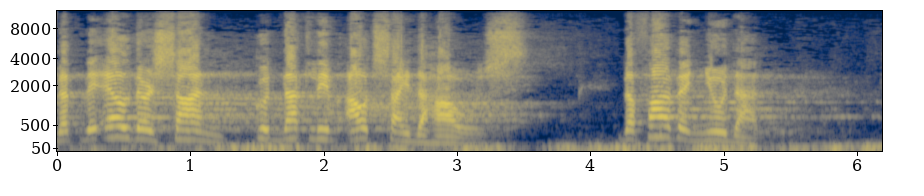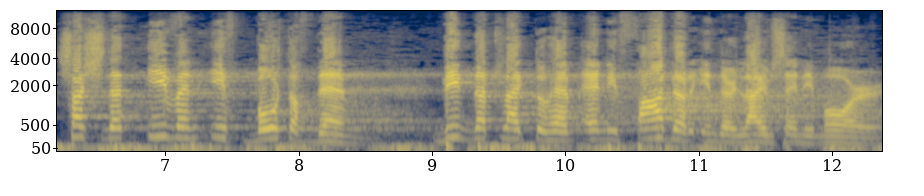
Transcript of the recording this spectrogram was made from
that the elder son could not live outside the house. The father knew that, such that even if both of them did not like to have any father in their lives anymore,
